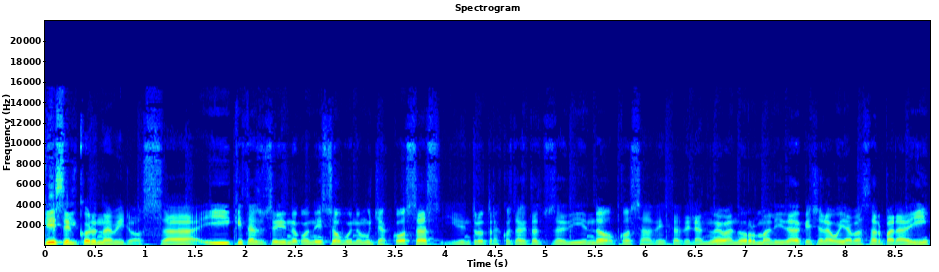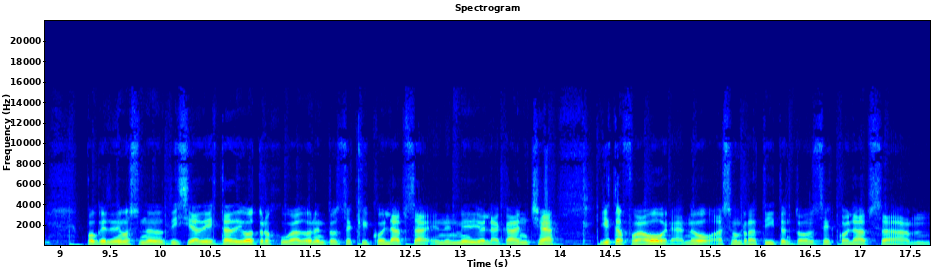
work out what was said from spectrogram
¿Qué es el coronavirus? Ah, ¿Y qué está sucediendo con eso? Bueno, muchas cosas, y entre otras cosas que están sucediendo, cosas de esta, de la nueva normalidad, que ya la voy a pasar para ahí, porque tenemos una noticia de esta de otro jugador entonces que colapsa en el medio de la cancha, y esto fue ahora, ¿no? Hace un ratito entonces colapsa... Mm,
